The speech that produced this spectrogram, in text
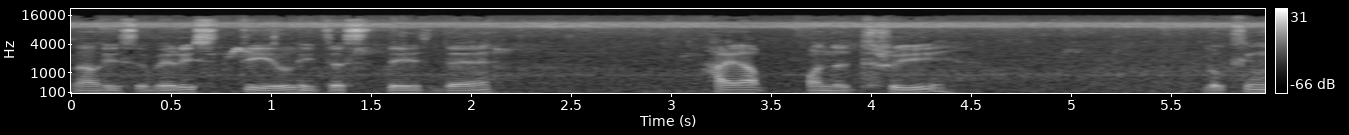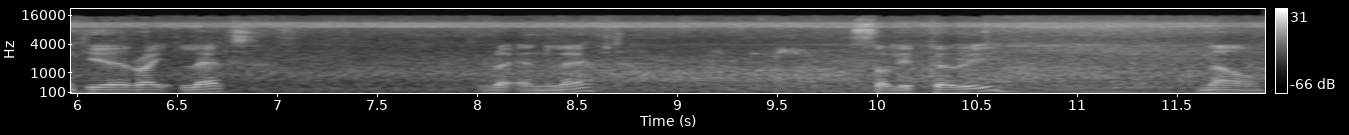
Now he's very still. He just stays there. High up on the tree. Looking here right left. Right and left. Solitary. Now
